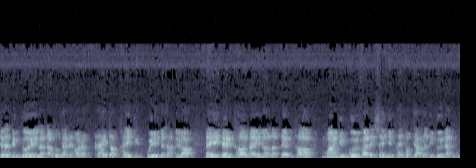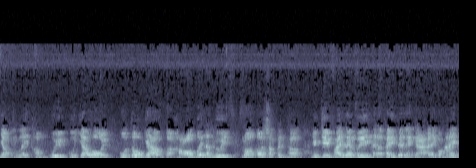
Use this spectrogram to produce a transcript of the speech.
Cho nên những người lãnh đạo tôn giáo này hỏi rằng ai cho thầy cái quyền để làm điều đó? Đây đền thờ này đó là đền thờ mà những người pharisee những thầy tôn giáo là những người đang nhận lấy thẩm quyền của giáo hội của tôn giáo và họ mới là người lo coi sóc đền thờ. Những chi phái Levi hay là thầy tế lễ cả ở đây có hai.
